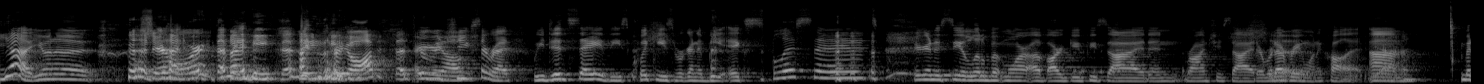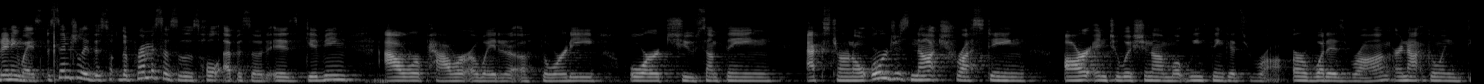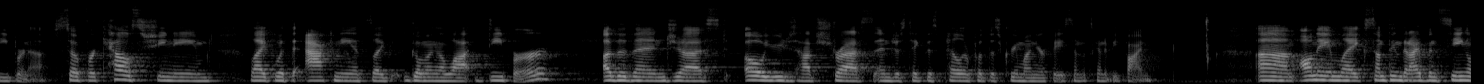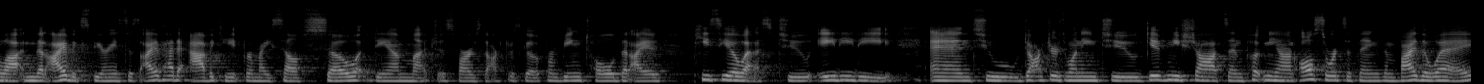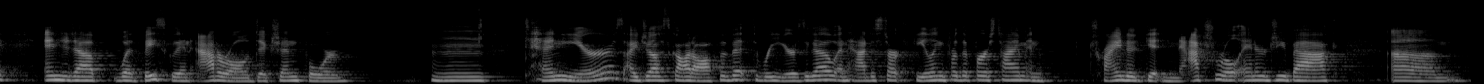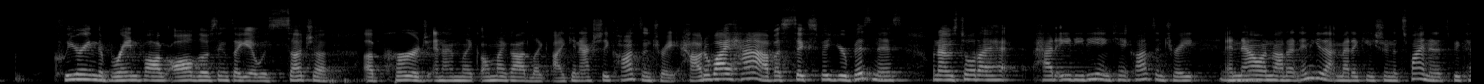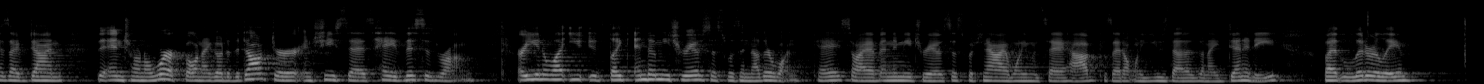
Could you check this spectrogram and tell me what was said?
yeah, you wanna share more? That made me that made me off. That Or threw your off. cheeks are red. We did say these quickies were going to be explicit. You're going to see a little bit more of our goofy side and raunchy side, or whatever you want to call it. Yeah. Um, but anyways, essentially, this the premises of this whole episode is giving our power away to authority or to something external, or just not trusting our intuition on what we think it's wrong or what is wrong, or not going deep enough. So for Kels, she named like with the acne, it's like going a lot deeper, other than just oh, you just have stress and just take this pill or put this cream on your face and it's gonna be fine. Um, I'll name like something that I've been seeing a lot and that I've experienced is I've had to advocate for myself so damn much as far as doctors go, from being told that I had PCOS to ADD and to doctors wanting to give me shots and put me on all sorts of things. And by the way, ended up with basically an Adderall addiction for mm, 10 years. I just got off of it three years ago and had to start feeling for the first time and trying to get natural energy back, um, clearing the brain fog, all of those things. Like it was such a, a purge. And I'm like, oh my God, like I can actually concentrate. How do I have a six figure business when I was told I ha- had ADD and can't concentrate? And now I'm not on any of that medication. It's fine. And it's because I've done the internal work. But when I go to the doctor and she says, hey, this is wrong. Or you know what? You like endometriosis was another one. Okay, so I have endometriosis, which now I won't even say I have because I don't want to use that as an identity. But literally,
